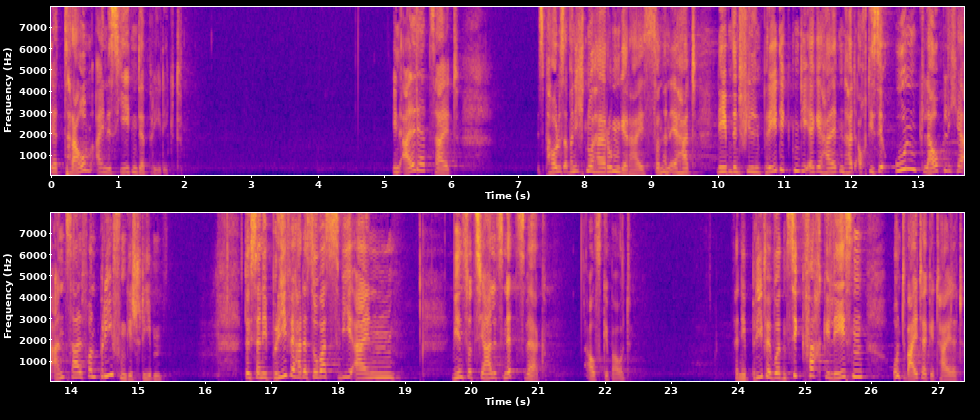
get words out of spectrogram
Der Traum eines jeden, der predigt. In all der Zeit ist Paulus aber nicht nur herumgereist, sondern er hat neben den vielen Predigten, die er gehalten hat, auch diese unglaubliche Anzahl von Briefen geschrieben. Durch seine Briefe hat er sowas wie ein, wie ein soziales Netzwerk aufgebaut. Seine Briefe wurden zigfach gelesen und weitergeteilt.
